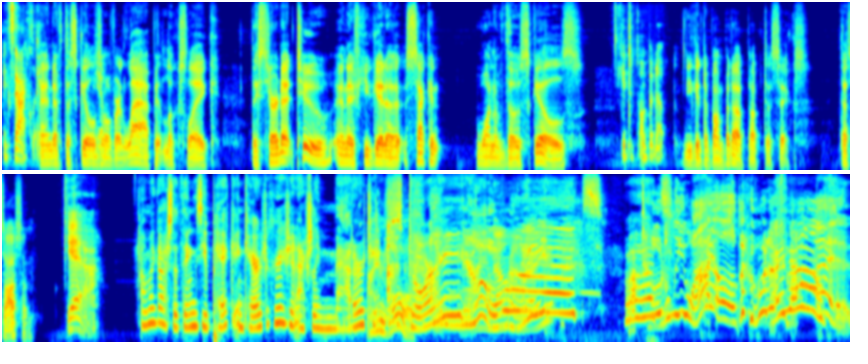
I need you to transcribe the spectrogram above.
Exactly. And if the skills overlap, it looks like they start at two. And if you get a second one of those skills, you Get to bump it up. you get to bump it up up to six. That's awesome. Yeah. Oh my gosh, the things you pick in character creation actually matter to I your know. story. know, know, right? What? What? Totally wild. Who would have I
